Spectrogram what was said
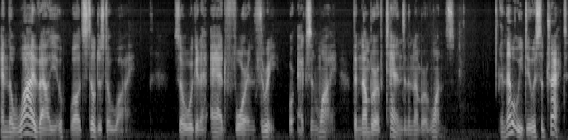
And the y value, well, it's still just a y. So we're going to add 4 and 3, or x and y, the number of tens and the number of ones. And then what we do is subtract.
